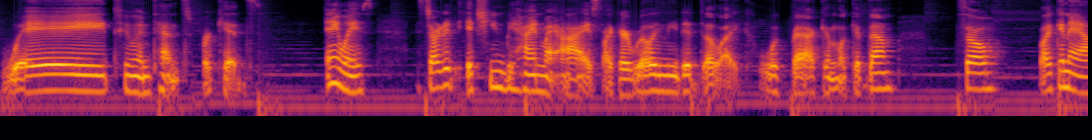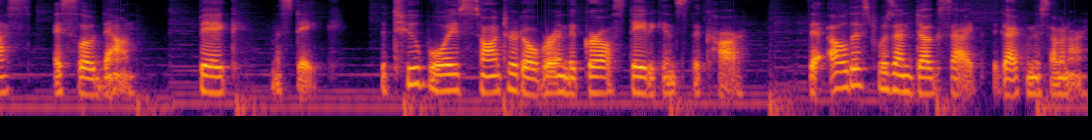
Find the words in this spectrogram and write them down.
Way too intense for kids. Anyways, I started itching behind my eyes like I really needed to like look back and look at them. So, like an ass, I slowed down. Big mistake. The two boys sauntered over and the girl stayed against the car. The eldest was on Doug's side, the guy from the seminar,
